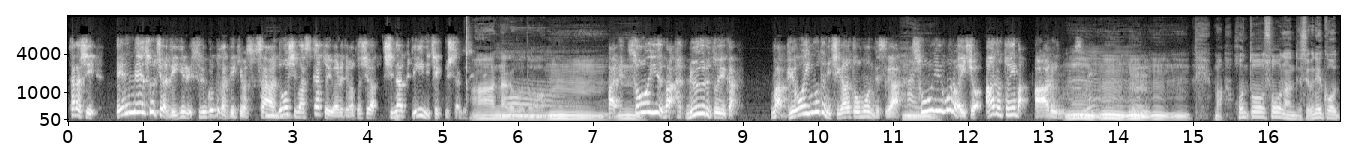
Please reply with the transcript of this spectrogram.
ただし、延命措置はできる、することができます。さあ、うん。どうしますかと言われて、私はしなくていいにチェックしたんです。ああなるほど。はい、うん。そういう、まあ、ルールというか、まあ、病院ごとに違うと思うんですが、はい。そういうものは一応あるといえばあるんですね。まあ本当そうなんですよね。こう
